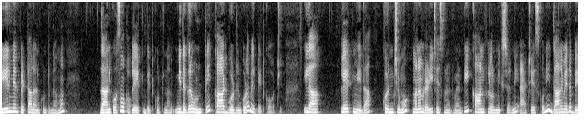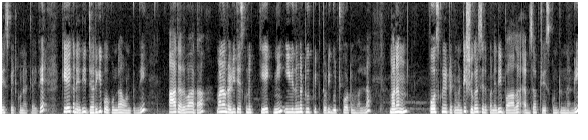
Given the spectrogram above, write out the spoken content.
దేని మీద పెట్టాలనుకుంటున్నామో దానికోసం ఒక ప్లేట్ని పెట్టుకుంటున్నాను. మీ దగ్గర ఉంటే కార్డ్బోర్డ్ని కూడా మీరు పెట్టుకోవచ్చు. ఇలా ప్లేట్ మీద కొంచెము మనం రెడీ చేసుకున్నటువంటి కార్న్ఫ్లోర్ మిక్స్చర్ని యాడ్ చేసుకొని దాని మీద బేస్ పెట్టుకున్నట్లయితే కేక్ అనేది జరిగిపోకుండా ఉంటుంది. ఆ తర్వాత మనం రెడీ చేసుకున్న కేక్ని ఈ విధంగా టూత్పిక్ తోటి గుచ్చుకోవటం వల్ల మనం పోసుకునేటటువంటి షుగర్ సిరప్ అనేది బాగా అబ్జర్వ్ చేసుకుంటుందండి.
